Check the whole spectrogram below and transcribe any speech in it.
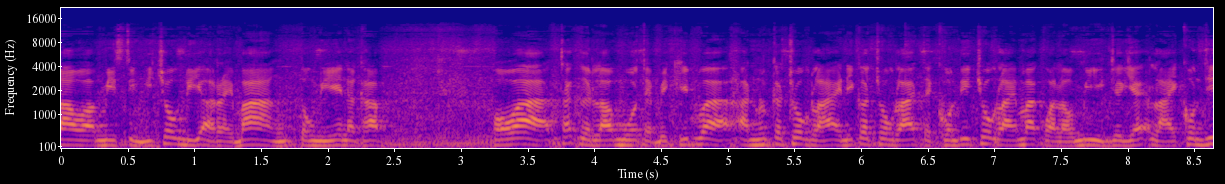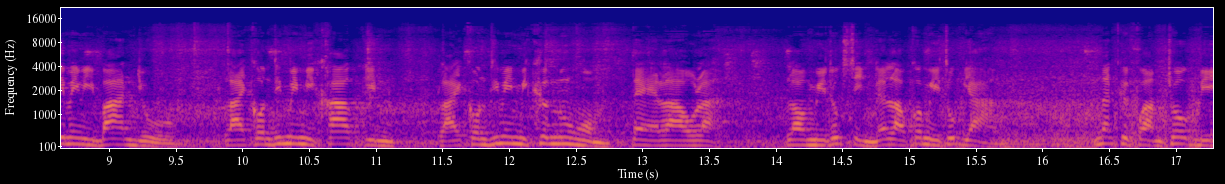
เราอะมีสิ่งที่โชคดีอะไรบ้างตรงนี้นะครับเพราะว่าถ้าเกิดเรามัวแต่ไปคิดว่าอันนู้นก็โชคร้ายอันนี้ก็โชคร้ายแต่คนที่โชคร้ายมากกว่าเรามีอีกเยอะแยะหลายคนที่ไม่มีบ้านอยู่ หลายคนที่ไม่มีข้าวกิน หลายคนที่ไม่มีเครื่องนุ่งห่ม แต่เราล่ะ เรามีทุกสิ่งและเราก็มีทุกอย่าง นั่นคือความโชคดี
